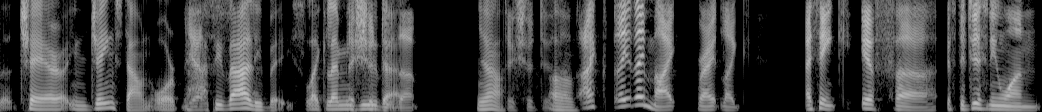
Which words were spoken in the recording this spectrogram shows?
a chair in jamestown or happy valley base like let me They do should that. do that. yeah They should do Um, that. I they, they might right. Like I think if uh if the Disney one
